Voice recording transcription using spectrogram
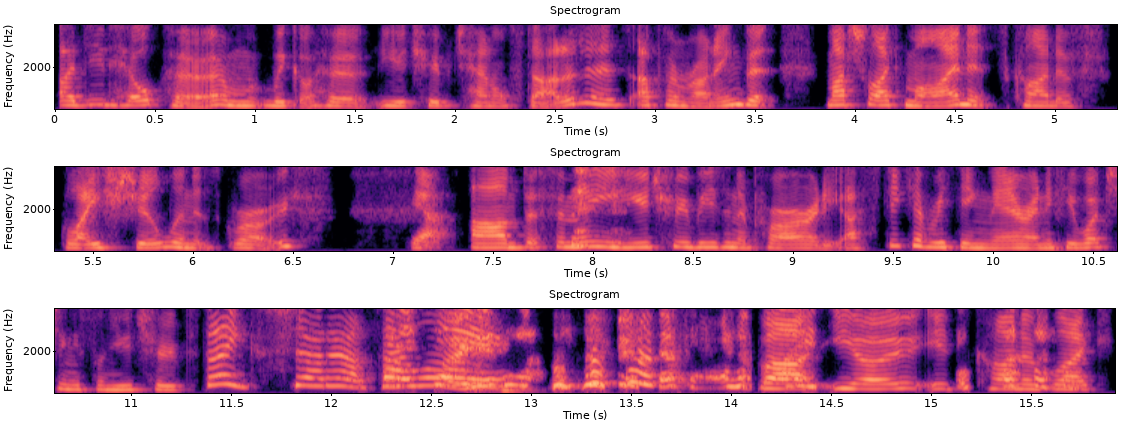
I did help her and we got her YouTube channel started and it's up and running. But much like mine, it's kind of glacial in its growth. Yeah. Um, but for me, YouTube isn't a priority. I stick everything there. And if you're watching this on YouTube, thanks, shout out, say hello. but you know, it's kind of like,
